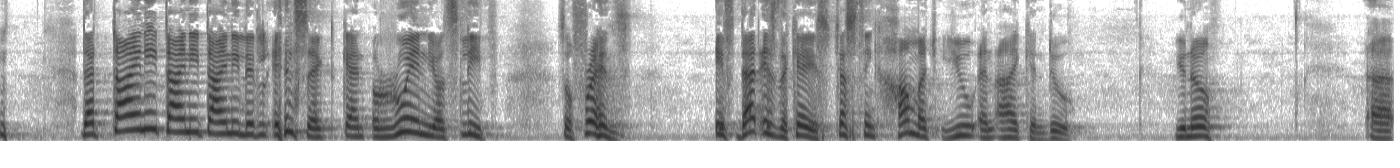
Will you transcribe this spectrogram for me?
that tiny, tiny, tiny little insect can ruin your sleep. So, friends, if that is the case, just think how much you and I can do. You know, uh,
